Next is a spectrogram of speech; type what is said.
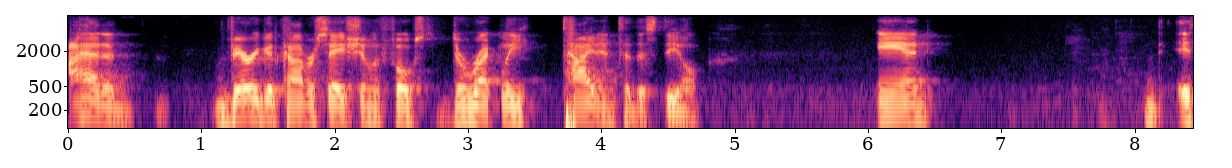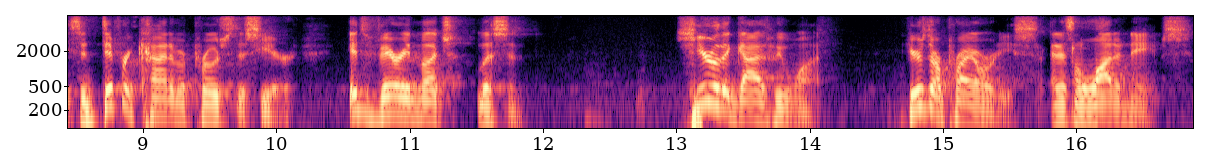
I had a very good conversation with folks directly tied into this deal. And it's a different kind of approach this year. It's very much listen, here are the guys we want. Here's our priorities. And it's a lot of names.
